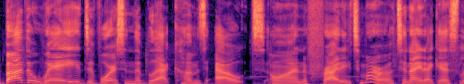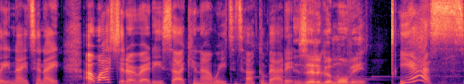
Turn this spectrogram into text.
By the way, Divorce in the Black comes out on Friday, tomorrow, tonight, I guess, late night tonight. I watched it already, so I cannot wait to talk about it. Is it a good movie? yes,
